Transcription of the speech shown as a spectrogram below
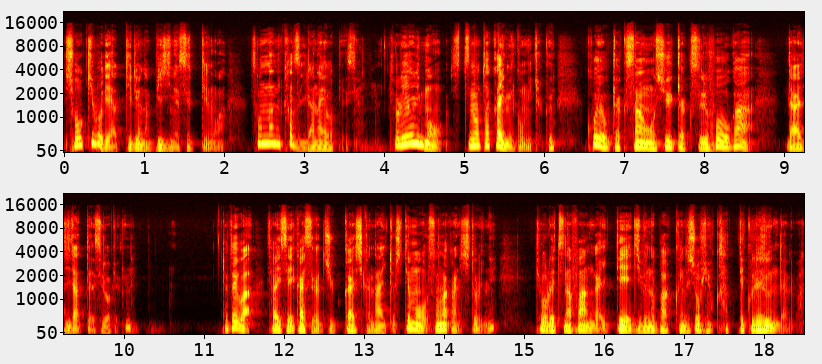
小規模でやってるようなビジネスっていうのは、そんなに数いらないわけですよ。それよりも質の高い見込み客、濃いお客さんを集客する方が大事だったりするわけですね。例えば、再生回数が10回しかないとしても、その中に1人ね、強烈なファンがいて、自分のバックエンド商品を買ってくれるんであれば、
